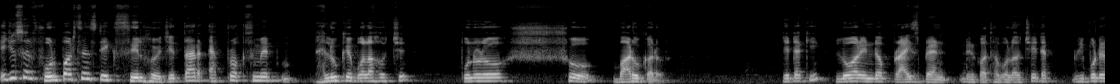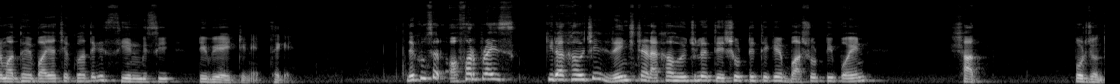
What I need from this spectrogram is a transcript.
এই যে sir four percent stake sale হয়েছে, তার অ্যাপ্রক্সিমেট ভ্যালুকে বলা হচ্ছে? পনেরোশো বারো কারোর, যেটা কি লোয়ার এন্ড অফ প্রাইস ব্র্যান্ডের কথা বলা হচ্ছে। এটা রিপোর্টের মাধ্যমে পাওয়া যাচ্ছে কোথা থেকে? সিএনবিসি টিভি এইটিনের থেকে। দেখুন স্যার অফার প্রাইস কি রাখা হয়েছে? রেঞ্জটা রাখা হয়েছিল তেষট্টি থেকে বাষট্টি পয়েন্ট সাত পর্যন্ত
